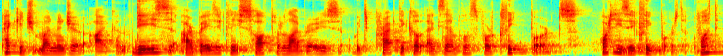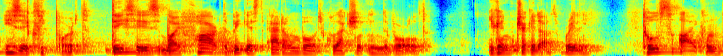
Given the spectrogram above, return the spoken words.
Package manager icon. These are basically software libraries with practical examples for Click boards. What is a Click board? What is a Click board? This is by far the biggest add-on board collection in the world. You can check it out, really. Tools icon.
